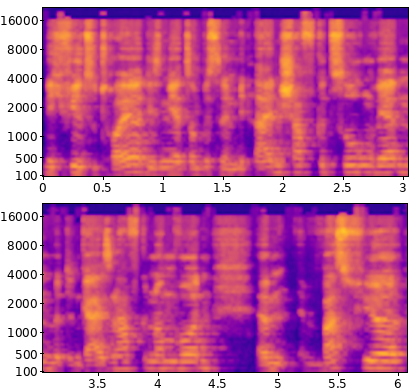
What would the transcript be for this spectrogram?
nicht viel zu teuer, die sind jetzt so ein bisschen in Mitleidenschaft gezogen werden, mit in Geiselhaft genommen worden. Ähm, was für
